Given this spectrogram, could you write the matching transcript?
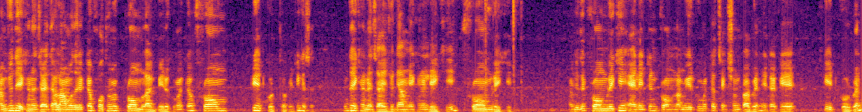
আমি যদি এখানে যাই, তাহলে আমাদের একটা প্রথমে ফর্ম লাগবে, এরকম একটা ফর্ম ক্রিয়েট করতে হবে, ঠিক আছে? কিন্তু এখানে যাই, যদি আমি এখানে লিখি ফর্ম লিখি, আমি যদি ফর্ম লিখি অ্যানিটেন ফর্ম নামে এরকম একটা সেকশন পাবেন, এটাকে ক্রিয়েট করবেন।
